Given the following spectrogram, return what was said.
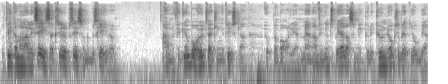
Och tittar man på Alex Isak så är det precis som du beskriver. Han fick ju en bra utveckling i Tyskland, uppenbarligen. Men han fick ju inte spela så mycket och det kunde ju också blivit jobbigare.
